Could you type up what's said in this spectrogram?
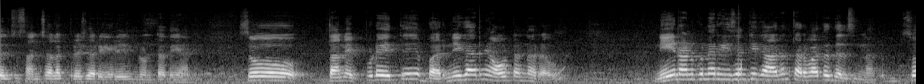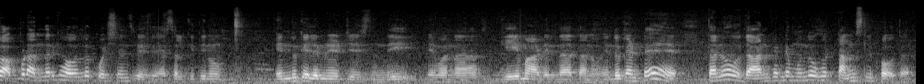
తెలుసు సంచాలక్ ప్రెషర్ ఏ రేంజ్లో ఉంటుంది అని. సో తను ఎప్పుడైతే బర్నీ గారిని అవుట్ అన్నారో నేను అనుకున్న రీజన్కి కాదని తర్వాత తెలిసింది నాకు. సో అప్పుడు అందరికీ హౌస్లో క్వశ్చన్స్ వేసాయి అసలుకి తిను ఎందుకు ఎలిమినేట్ చేసింది? ఏమన్నా గేమ్ ఆడిందా తను? ఎందుకంటే తను దానికంటే ముందు ఒక టంగ్ స్లిప్ అవుతారు.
